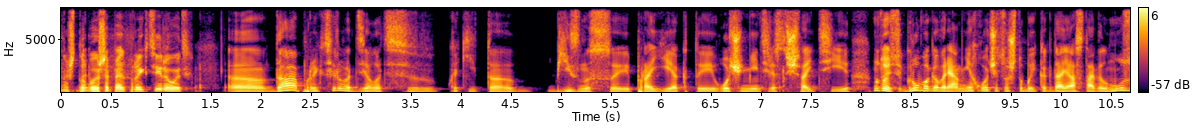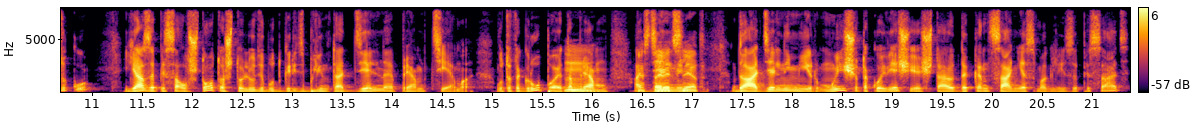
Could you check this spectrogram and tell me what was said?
Ну что, будешь опять проектировать? Э, Да, проектировать, делать э, какие-то бизнесы, проекты. Очень мне интересно сейчас IT. Ну, то есть, грубо говоря, мне хочется, чтобы когда я оставил музыку, я записал что-то, что люди будут говорить, блин, это отдельная прям тема. Вот эта группа, это М, прям отдельный... след. Да, отдельный мир. Мы еще такой вещи, я считаю, до конца не смогли записать.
